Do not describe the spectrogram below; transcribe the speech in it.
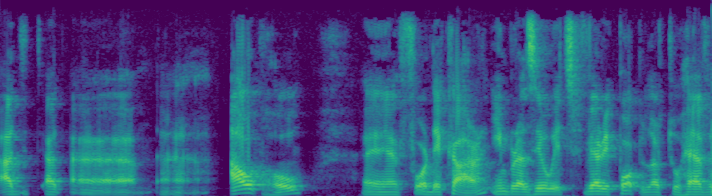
a, alcohol uh, for the car. In Brazil, it's very popular to have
